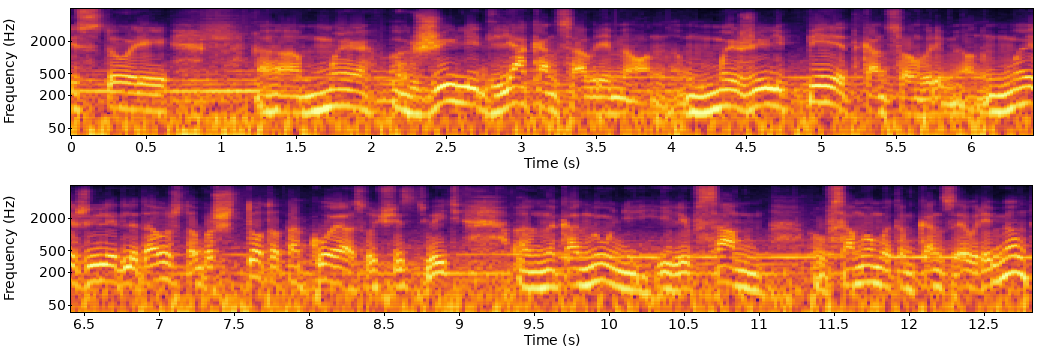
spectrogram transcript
истории. Э, мы жили для конца времен, мы жили перед концом времен, мы жили для того, чтобы что-то такое осуществить э, накануне или в, сам, в самом этом конце времен,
